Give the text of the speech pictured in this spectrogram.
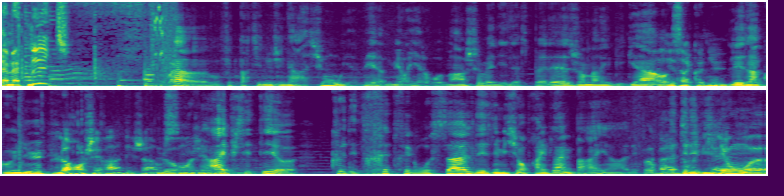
La Matmut? Voilà, euh, vous faites partie d'une génération où il y avait euh, Muriel Robin, Chevalier d'Aspalès, Jean-Marie Bigard, Les inconnus. Les Inconnus, Laurent Gérard déjà. Laurent aussi. Gérard, et puis c'était euh, que des très très grosses salles, des émissions en prime time, pareil, hein, à l'époque, Bah, la télévision, euh,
